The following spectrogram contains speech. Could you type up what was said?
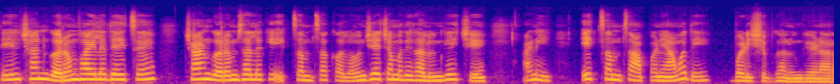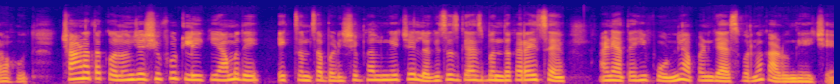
तेल छान गरम व्हायला द्यायचं आहे छान गरम झालं की एक चमचा कलौंजी याच्यामध्ये घालून घ्यायचे आणि एक चमचा आपण यामध्ये बडीशेप घालून घेणार आहोत. छान आता कलुंजी अशी फुटली की यामध्ये एक चमचा बडीशेप घालून घ्यायचे लगेचच गॅस बंद करायचा आहे आणि आता ही फोडणी आपण गॅसवरनं काढून घ्यायची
